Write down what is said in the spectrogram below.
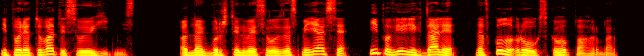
і порятувати свою гідність. Однак бурштин весело засміявся і повів їх далі навколо роукського пагорба.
